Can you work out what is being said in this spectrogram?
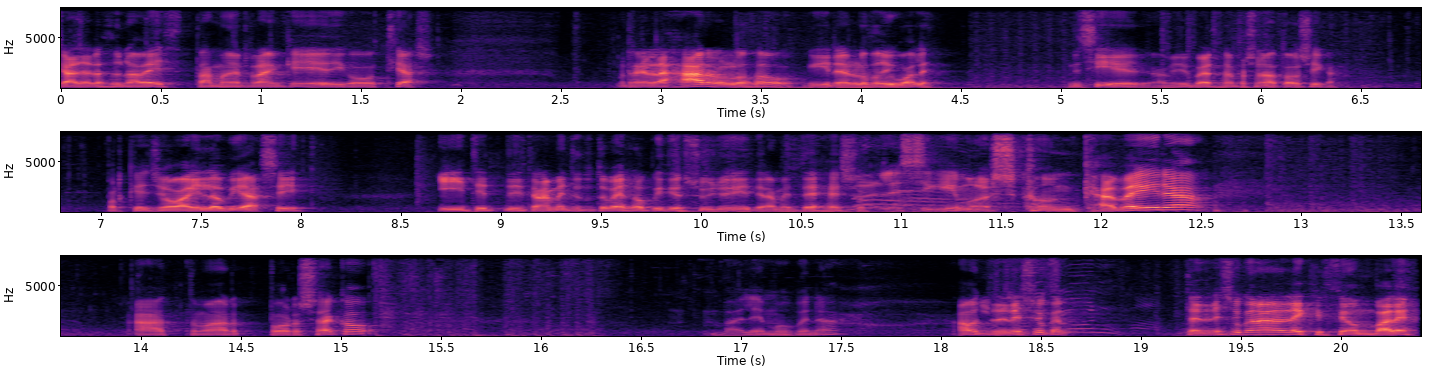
callaros de una vez. Estamos en ranque y digo, hostias, relajaros los dos, y iréis los dos iguales. Y sí, a mí me parece una persona tóxica. Porque yo ahí lo vi así. Y literalmente tú te ves los vídeos suyos y literalmente es eso. Vale, seguimos con Caveira. A tomar por saco. Vale, muy buena. Ah, tendréis su, tendréis su canal en la descripción, ¿vale?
